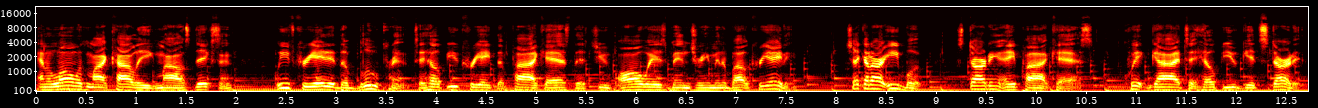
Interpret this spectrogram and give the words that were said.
and along with my colleague Miles Dixon, we've created the blueprint to help you create the podcast that you've always been dreaming about creating. Check out our ebook, Starting a Podcast Quick Guide to Help You Get Started.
